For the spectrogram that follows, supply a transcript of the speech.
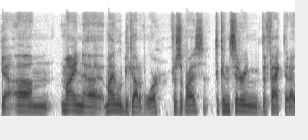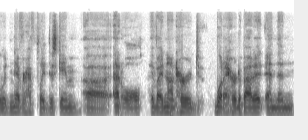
Yeah, um, mine uh, mine would be God of War for surprise. To considering the fact that I would never have played this game uh, at all if I had not heard what I heard about it, and then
